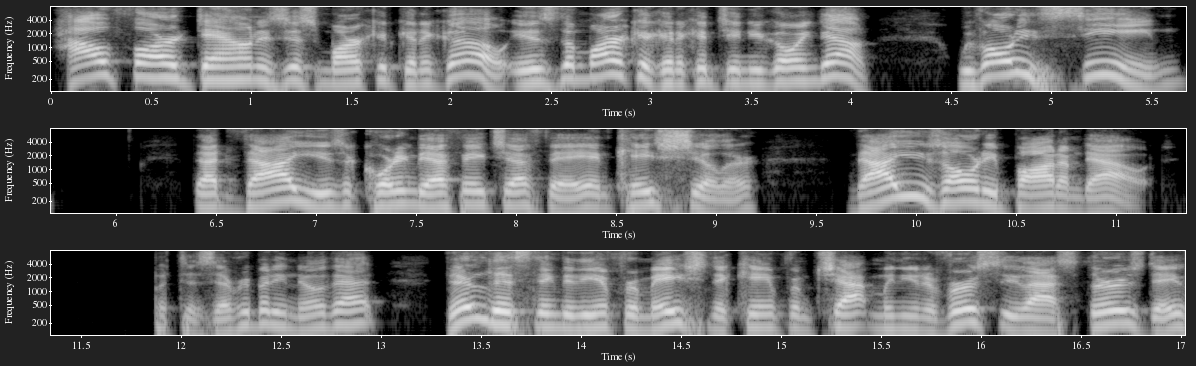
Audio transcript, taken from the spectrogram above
how far down is this market going to go? Is the market going to continue going down? We've already seen that values, according to FHFA and Case Shiller, values already bottomed out. But does everybody know that? They're listening to the information that came from Chapman University last Thursday,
